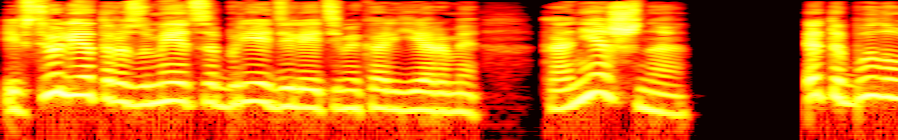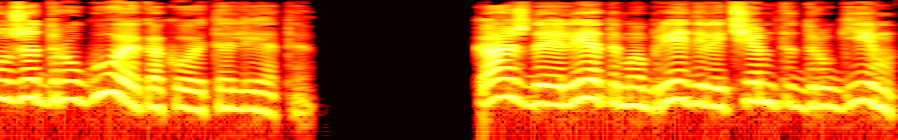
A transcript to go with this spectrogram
И все лето, разумеется, бредили этими карьерами. Конечно, это было уже другое какое-то лето. Каждое лето мы бредили чем-то другим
